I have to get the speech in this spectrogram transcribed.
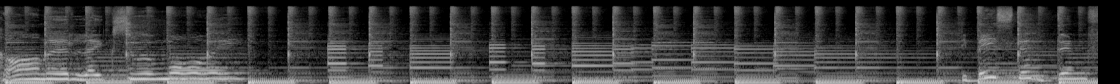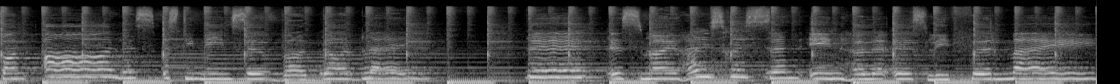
kamer lyk so mooi. Die beste ding van alles is die mense wat daar bly. Dit is my huisgesin en hulle is lief vir my.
